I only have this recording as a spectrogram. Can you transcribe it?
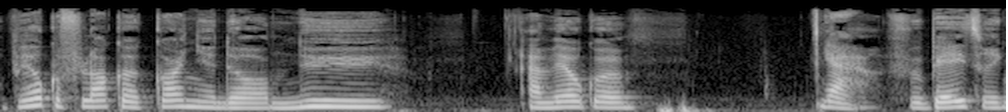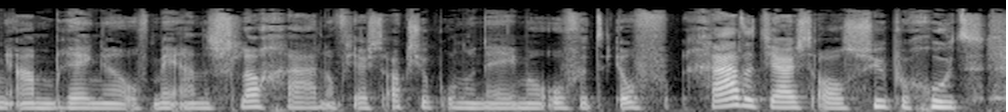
Op welke vlakken kan je dan nu aan welke ja, verbetering aanbrengen of mee aan de slag gaan of juist actie op ondernemen of, het, of gaat het juist al supergoed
